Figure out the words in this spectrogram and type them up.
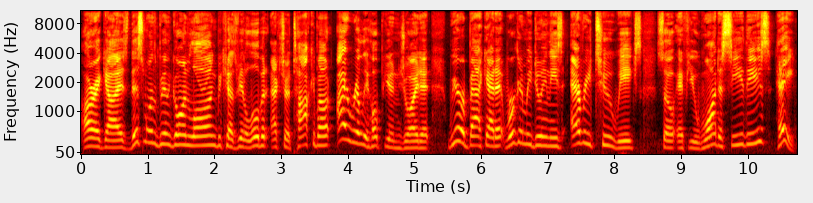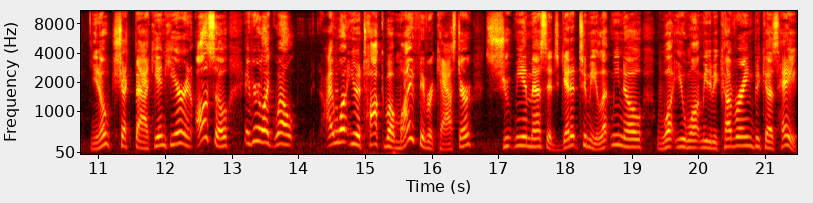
All right, guys, this one's been going long because we had a little bit extra to talk about. I really hope you enjoyed it. We are back at it. We're going to be doing these every two weeks. So if you want to see these, hey, you know, check back in here. And also, if you're like, well, I want you to talk about my favorite caster. Shoot me a message. Get it to me. Let me know what you want me to be covering because, hey,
